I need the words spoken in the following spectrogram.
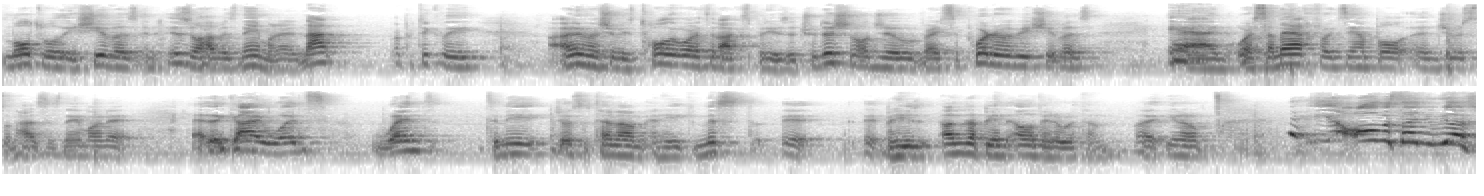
multiple yeshivas in Israel have his name on it. Not a particularly, I don't know if he was totally Orthodox, but he was a traditional Jew, very supportive of yeshivas. And, Ohr Somayach, for example, in Jerusalem has his name on it. And the guy once went to meet Joseph Tanenbaum, and he missed it, it, but he ended up being in the elevator with him. Like, you know, all of a sudden you realize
